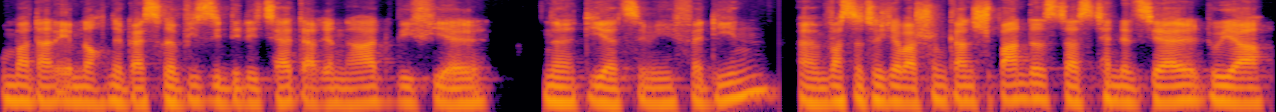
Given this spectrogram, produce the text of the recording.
und man dann eben noch eine bessere Visibilität darin hat, wie viel ne, die jetzt irgendwie verdienen. Ähm, was natürlich aber schon ganz spannend ist, dass tendenziell du ja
